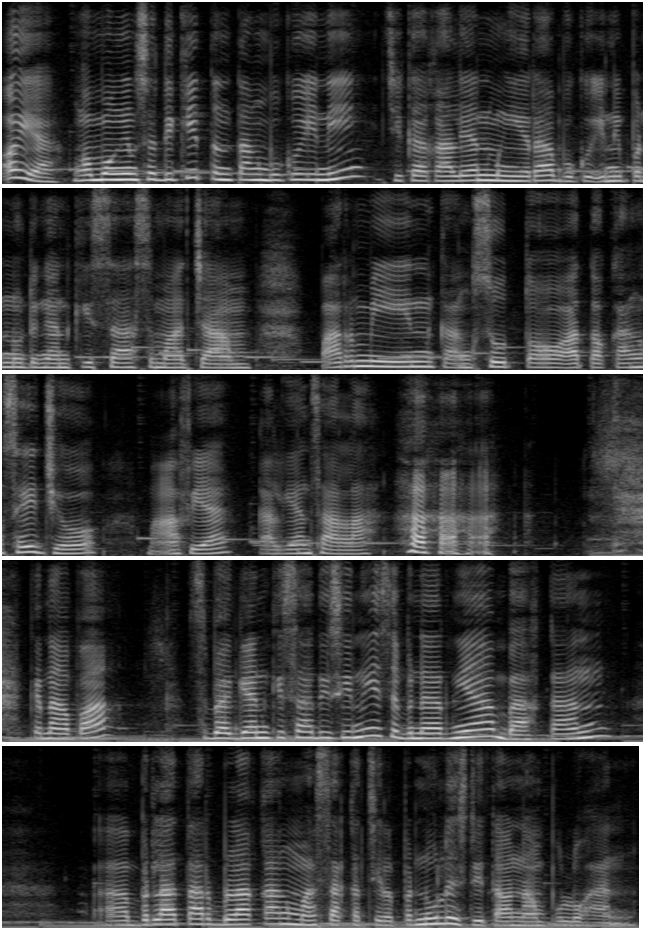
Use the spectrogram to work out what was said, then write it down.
Oh ya, ngomongin sedikit tentang buku ini. Jika kalian mengira buku ini penuh dengan kisah semacam Parmin, Kang Suto, atau Kang Sejo, maaf ya, kalian salah. Kenapa? Sebagian kisah di sini sebenarnya bahkan uh, berlatar belakang masa kecil penulis di tahun 60-an.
